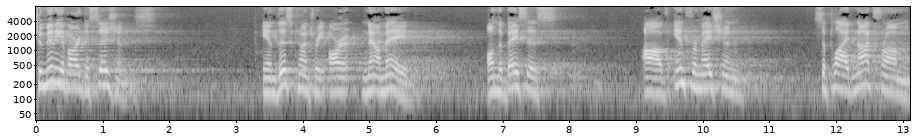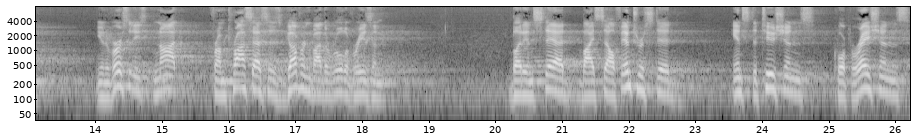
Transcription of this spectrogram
Too many of our decisions in this country are now made on the basis of information supplied not from universities, not from processes governed by the rule of reason, but instead by self interested institutions, corporations,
